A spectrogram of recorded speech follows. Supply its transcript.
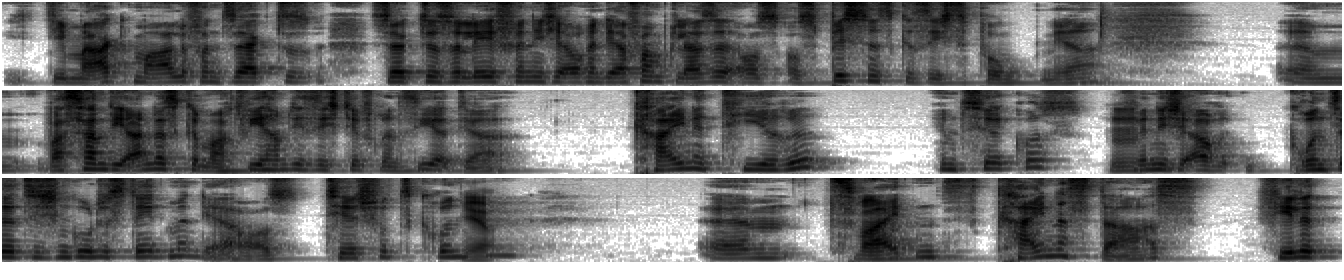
die Merkmale von Cirque du Soleil finde ich auch in der Form klasse aus, aus Business-Gesichtspunkten, ja. Ähm, was haben die anders gemacht? Wie haben die sich differenziert, ja? Keine Tiere im Zirkus, hm. finde ich auch grundsätzlich ein gutes Statement, ja, aus Tierschutzgründen. Ja. Ähm, zweitens, keine Stars. Viele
